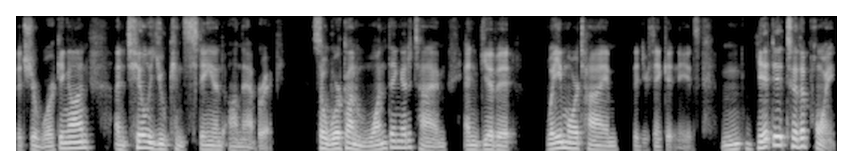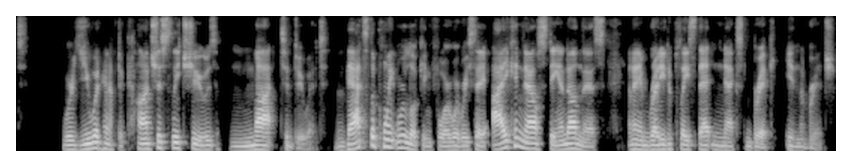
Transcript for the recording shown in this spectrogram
that you're working on until you can stand on that brick. So work on one thing at a time and give it way more time than you think it needs. Get it to the point where you would have to consciously choose not to do it. That's the point we're looking for, where we say, I can now stand on this and I am ready to place that next brick in the bridge.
